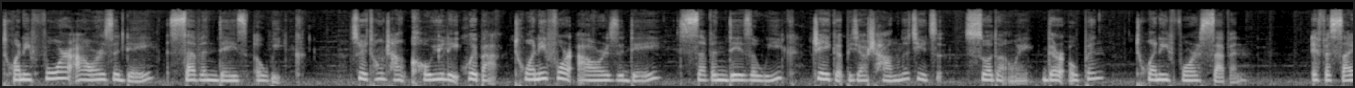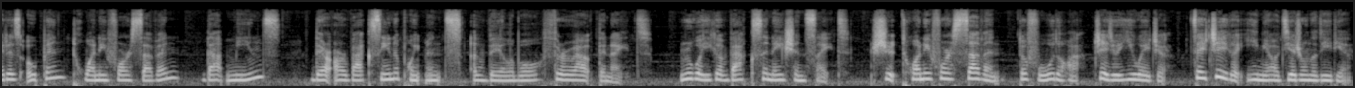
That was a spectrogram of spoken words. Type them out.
twenty four hours a day, seven days a week. 所以通常口语里会把 twenty four hours a day, seven days a week 这个比较长的句子缩短为 they're open twenty four seven. If a site is open 24 7, that means there are vaccine appointments available throughout the night. 如果一个 vaccination site 是24 7的服务的话，这就意味着在这个疫苗接种的地点，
